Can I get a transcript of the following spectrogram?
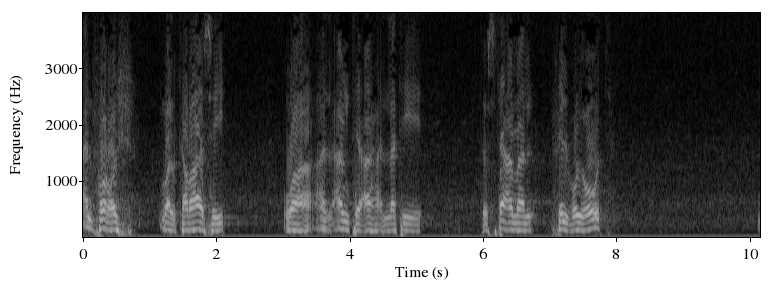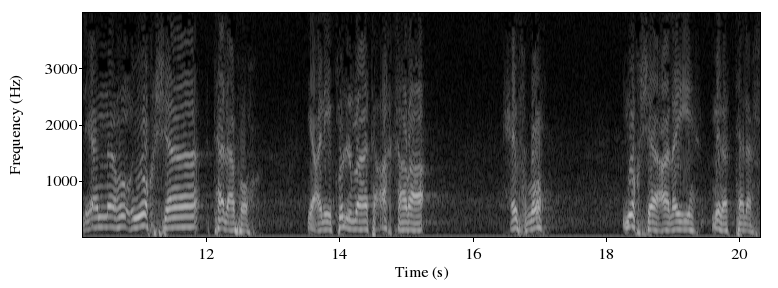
الفرش والكراسي والأمتعة التي تستعمل في البيوت لأنه يخشى تلفه. يعني كل ما تأخر حفظه يخشى عليه من التلف.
